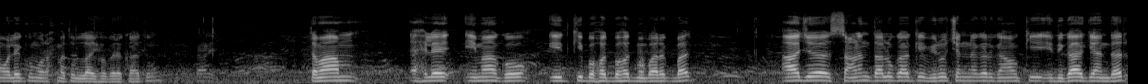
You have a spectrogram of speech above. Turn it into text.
વાલેકુમ વરહમતુલ્લાહ વબરકાતુ तमाम अहले ईमा को ईद की बहुत बहुत मुबारकबाद आज साणंद तालुका के विरोचन नगर गाँव की ईदगाह के अंदर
